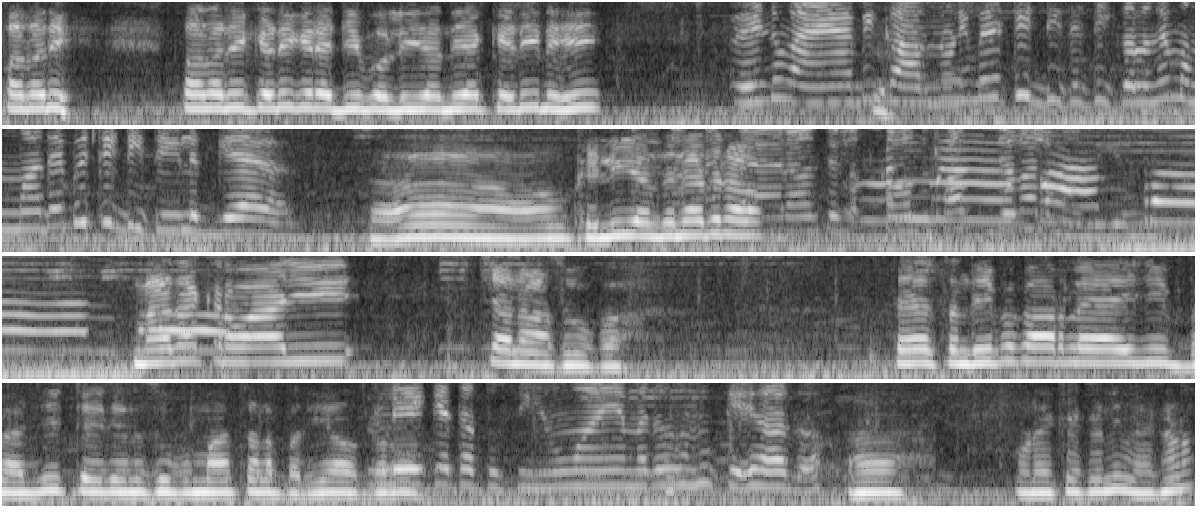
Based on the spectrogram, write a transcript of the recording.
ਪਤਾ ਨਹੀਂ ਪਤਾ ਨਹੀਂ ਕਿਹੜੀ ਅੰਗਰੇਜ਼ੀ ਬੋਲੀ ਜਾਂਦੀ ਹੈ ਕਿਹੜੀ ਨਹੀਂ। ਇਹਨੂੰ ਮੈਂ ਵੀ ਕਰਨ ਨੂੰ ਨਹੀਂ ਮੇਰੇ ਢਿੱਡੀ ਤੇ ਟੀਕਾ ਲਾਉਂਦੇ ਮੰਮਾ ਦੇ ਵੀ ਢਿੱਡੀ ਤੇ ਹੀ ਲੱਗਿਆ ਹੈ। ਹਾਂ ਉਹ ਖੇਲੀ ਜਾਂਦੇ ਨੇ ਇਹਦੇ ਨਾਲ। ਪੈਰਾਂ 'ਚ ਲੱਤਾਂ 'ਚ ਸਭ ਜਗ੍ਹਾ ਲਗਾਉਂਦੀ ਹੈ ਬੋਮ ਮੈਂ ਤਾਂ ਕਰਵਾਇਆ ਜੀ ਚਨਾ ਸੂਪ। ਤੇ ਸੰਦੀਪ ਕੌਰ ਲੈ ਆਈ ਜੀ ਵੈਜੀਟੇਰੀਅਨ ਸੂਪ। ਮਾ ਚੱਲ ਵਧੀਆ ਉਧਰ ਲੈ ਕੇ ਤਾਂ ਤੁਸੀਂ ਉਹ ਆਏ ਆ ਮੈਂ ਤਾਂ ਤੁਹਾਨੂੰ ਕਿਹਾ ਦਾ ਹਾਂ ਹੁਣ ਇੱਕ ਕਹਿੰਦੀ ਮੈਂ ਖਾਣਾ।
